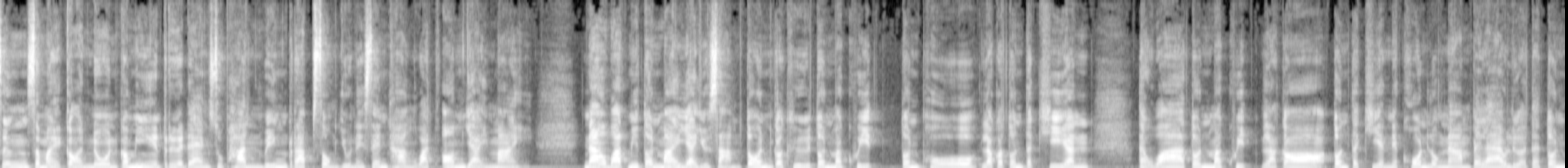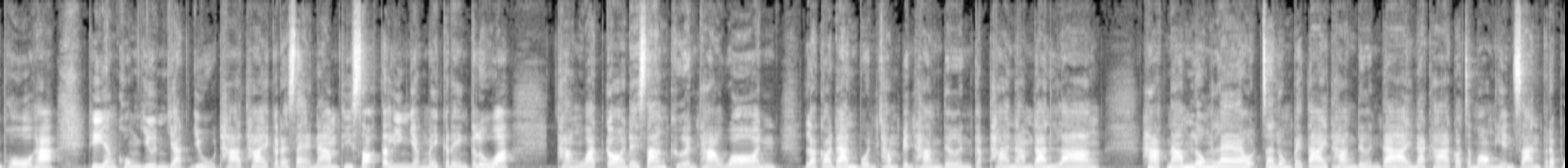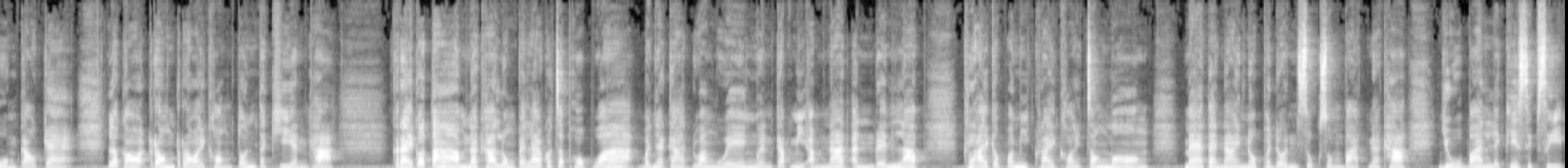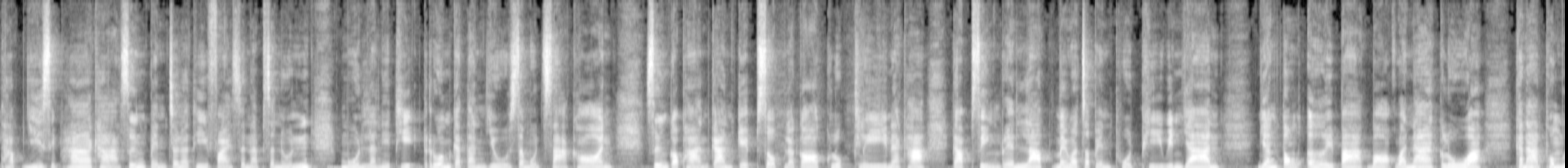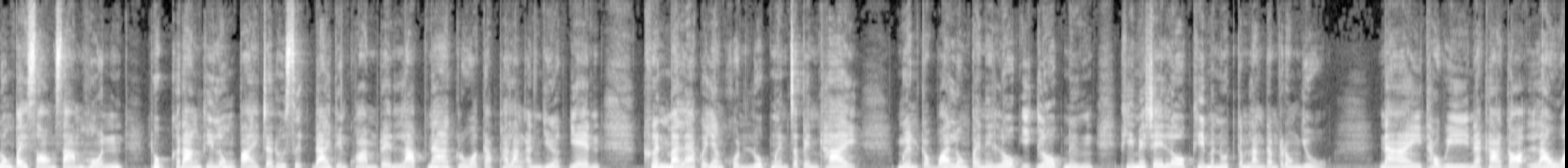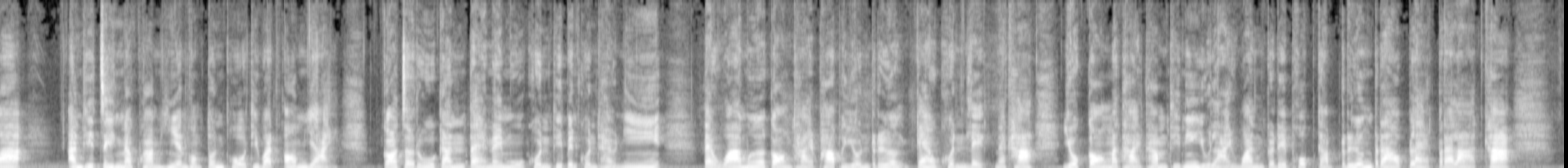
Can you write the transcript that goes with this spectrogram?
ซึ่งสมัยก่อนโน้นก็มีเรือแดงสุพรรณวิ่งรับส่งอยู่ในเส้นทางวัดอ้อมใหญ่ใหม่ หน้าวัดมีต้นไม้ใหญ่อยู่ 3 ต้นก็คือต้นมะขวิด ต้นโพ แล้วก็ต้นตะเคียน แต่ว่าต้นมะขวิดแล้วก็ต้นตะเคียนเนี่ยโค่นลงน้ำไปแล้วเหลือแต่ต้นโพค่ะ ที่ยังคงยืนหยัดอยู่ท้าทายกระแสน้ำที่เสาะตลิ่งอย่างไม่เกรงกลัว ทางวัดก็ได้สร้างเขื่อนถาวร แล้วก็ด้านบนทำเป็นทางเดินกับท่าน้ำด้านล่าง หากน้ำลงแล้วจะลงไปใต้ทางเดินได้นะคะ ก็จะมองเห็นสารพระภูมิเก่าแก่ แล้วก็ร่องรอยของต้นตะเคียนค่ะ ใครก็ตามนะคะ ลงไปแล้วก็จะพบว่าบรรยากาศวังเวงเหมือนกับมีอำนาจอันเร้นลับ คล้ายกับว่ามีใครคอยจ้องมอง แม้แต่นายนพดลสุขสมบัตินะคะ อยู่บ้านเลขที่ 14ทับ25 ค่ะ ซึ่งเป็นเจ้าหน้าที่ฝ่ายสนับสนุน มูลลนิธิร่วมกตันยูสมุทรสาคร ซึ่งก็ผ่านการเก็บศพแล้วก็คลุกคลีนะคะ กับสิ่งเร้นลับไม่ว่าจะเป็นพูดผีวิญญาณ ยังต้องเอ่ยปากบอกว่าน่ากลัว ขนาดผมลงไปสองสามหนทุกครั้งที่ลงไปจะรู้สึกได้ถึงความเร้นลับน่ากลัวกับพลังอันเยือกเย็น ขึ้นมาแล้วก็ยังขนลุกเหมือนจะเป็นไข้ เหมือนกับว่าลงไปในโลกอีกโลกหนึ่ง ที่ไม่ใช่โลกที่มนุษย์กำลังดำรงอยู่ นายทวีนะคะก็เล่าว่า อันที่จริงนะความเฮี้ยนของต้นโพที่วัดอ้อมใหญ่ ก็จะรู้กันแต่ในหมู่คนที่เป็นคนแถวนี้แต่ว่าเมื่อกองถ่ายภาพยนตร์เรื่องแก้วขนเหล็กนะคะ ยกกองมาถ่ายทำที่นี่อยู่หลายวันก็ได้พบกับเรื่องราวแปลกประหลาดค่ะ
